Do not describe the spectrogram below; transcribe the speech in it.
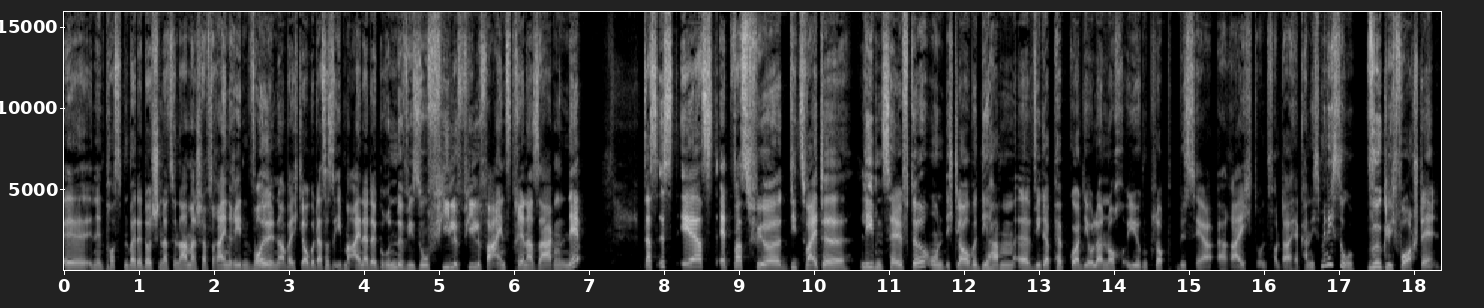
äh, in den Posten bei der deutschen Nationalmannschaft reinreden wollen. Aber ich glaube, das ist eben einer der Gründe, wieso viele, viele Vereinstrainer sagen, ne, das ist erst etwas für die zweite Lebenshälfte und ich glaube, die haben äh, weder Pep Guardiola noch Jürgen Klopp bisher erreicht und von daher kann ich es mir nicht so wirklich vorstellen.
